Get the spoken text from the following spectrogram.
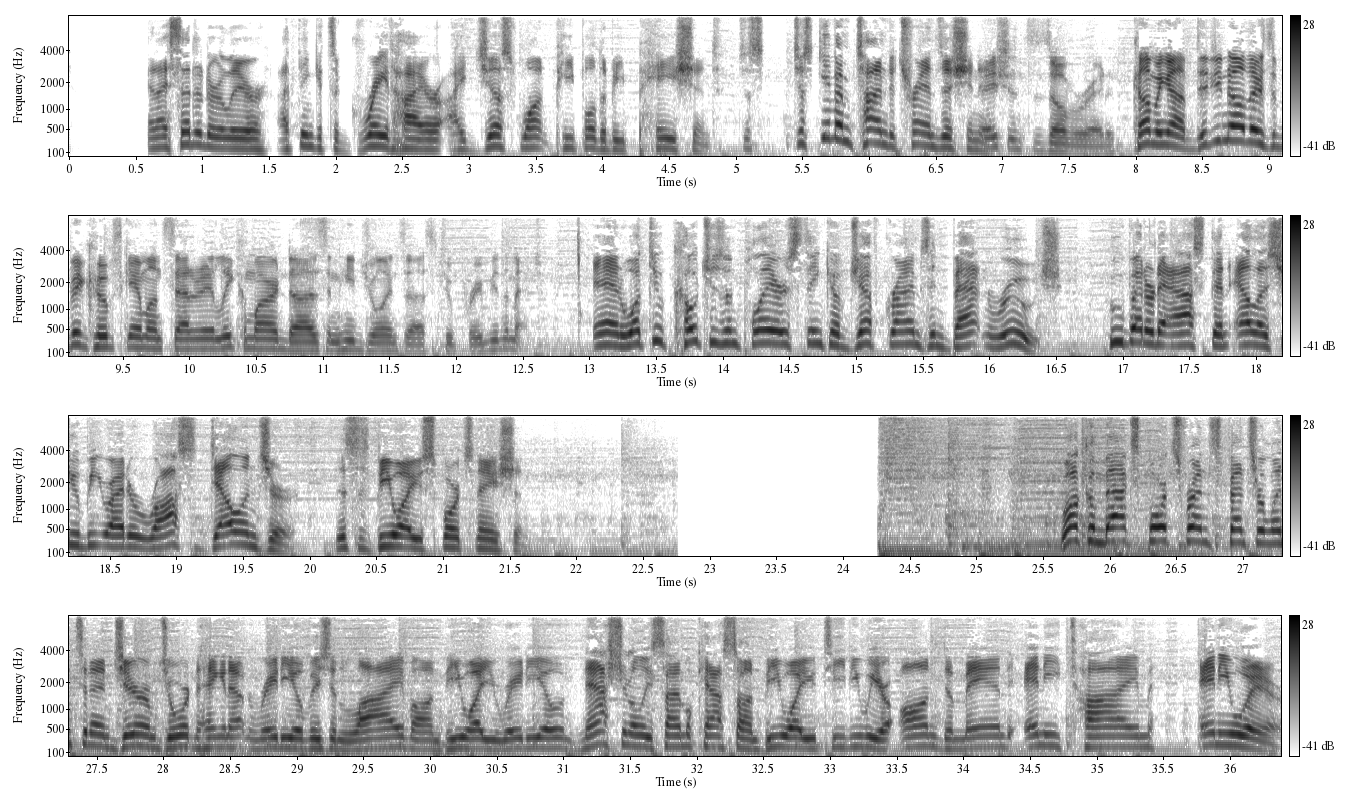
And I said it earlier, I think it's a great hire. I just want people to be patient. Just just give him time to transition in. Patience is overrated. Coming up, did you know there's a big hoops game on Saturday? Lee Cummard does, and he joins us to preview the match. And what do coaches and players think of Jeff Grimes in Baton Rouge? Who better to ask than LSU beat writer Ross Dellenger? This is BYU Sports Nation. Welcome back, sports friends. Spencer Linton and Jarom Jordan hanging out in Radio Vision live on BYU Radio, nationally simulcast on BYU TV. We are on demand anytime, anywhere.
